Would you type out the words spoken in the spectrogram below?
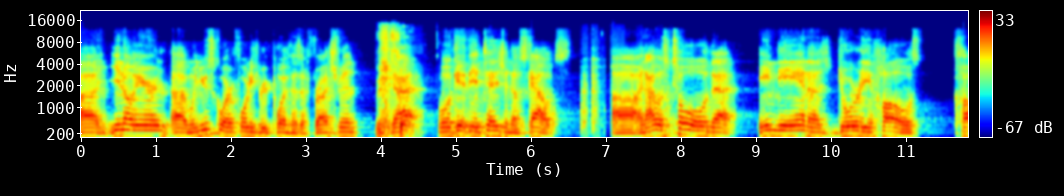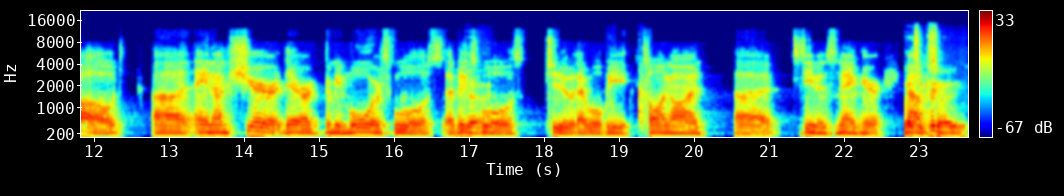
Uh, you know, Aaron, uh, when you score 43 points as a freshman, that will get the attention of scouts. Uh, and I was told that Indiana's Jordy Halls called, uh, and I'm sure there are going to be more schools, uh, big Yeah. schools too, that will be calling on uh, Steven's name here. That's Now, exciting.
